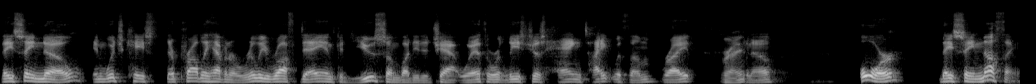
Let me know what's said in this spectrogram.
They say no, in which case they're probably having a really rough day and could use somebody to chat with, or at least just hang tight with them, right? Right. you know or they say nothing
